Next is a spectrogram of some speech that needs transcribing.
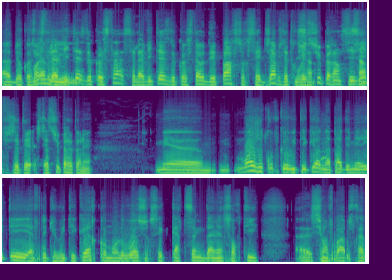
euh, de Moi, Costa, c'est mais la il- vitesse de Costa. C'est la vitesse de Costa au départ sur ses jabs. Je l'ai trouvé ça, super c'est incisif. J'étais super étonné. Mais euh, moi, je trouve que Whittaker n'a pas démérité et a fait du Whittaker comme on le voit sur ses 4-5 dernières sorties, euh, si on fait abstra-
